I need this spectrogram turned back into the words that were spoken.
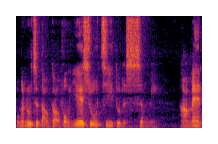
我们如此祷告，奉耶稣基督的圣名，阿门。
